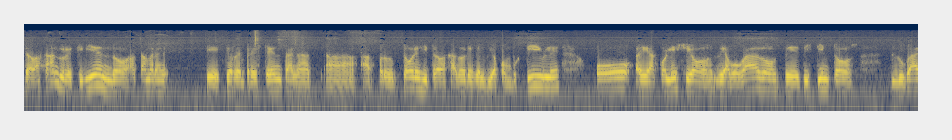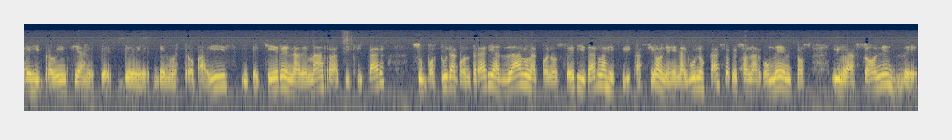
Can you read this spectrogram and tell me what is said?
trabajando y recibiendo a cámaras que representan a, a, productores y trabajadores del biocombustible o eh, a colegios de abogados de distintos lugares y provincias este, de nuestro país y que quieren además ratificar su postura contraria, darla a conocer y dar las explicaciones, en algunos casos que son argumentos y razones de,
